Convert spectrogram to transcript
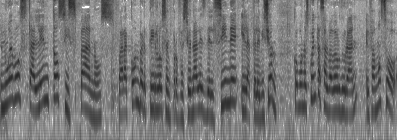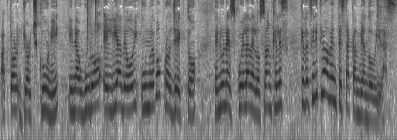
nuevos talentos hispanos para convertirlos en profesionales del cine y la televisión. Como nos cuenta Salvador Durán, el famoso actor George Clooney inauguró el día de hoy un nuevo proyecto en una escuela de Los Ángeles que definitivamente está cambiando vidas.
